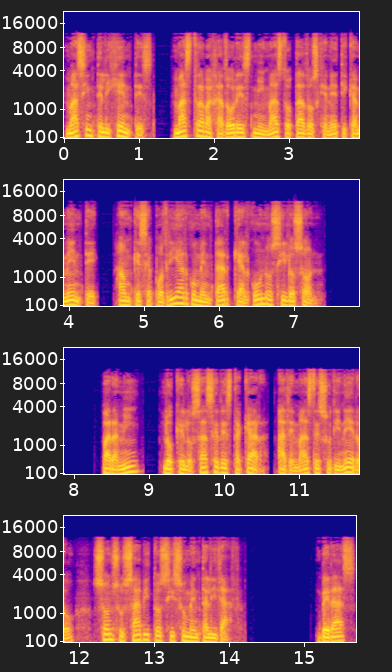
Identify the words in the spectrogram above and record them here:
más inteligentes, más trabajadores ni más dotados genéticamente, aunque se podría argumentar que algunos sí lo son. Para mí, lo que los hace destacar, además de su dinero, son sus hábitos y su mentalidad. Verás,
